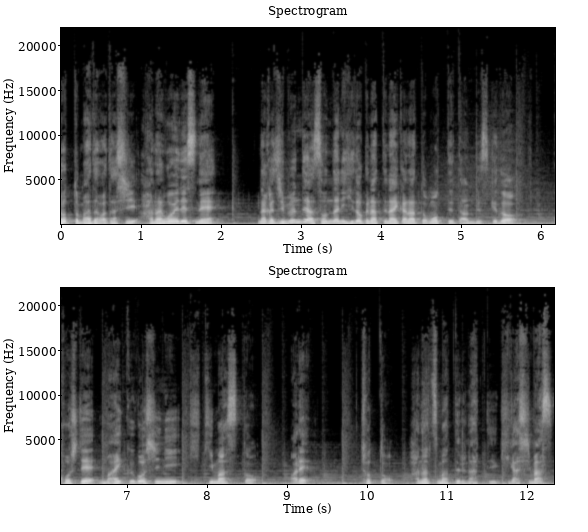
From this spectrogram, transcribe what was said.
ょっとまだ私鼻声ですね。なんか自分ではそんなにひどくなってないかなと思ってたんですけどこうしてマイク越しに聞きますとあれ？ちょっと鼻詰まってるなっていう気がします。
